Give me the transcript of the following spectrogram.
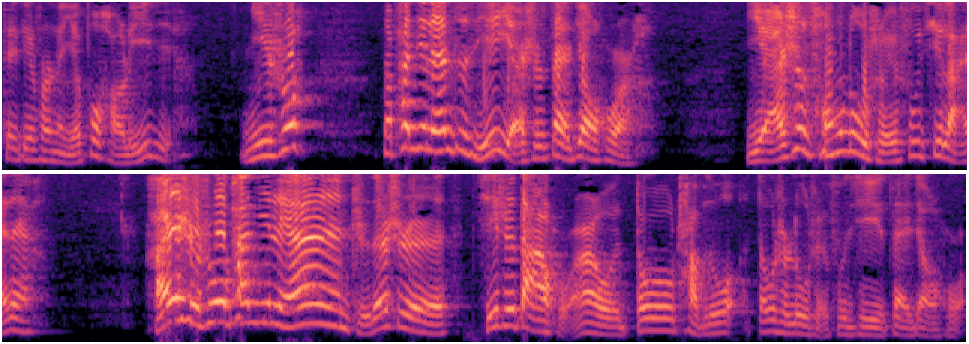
这地方呢也不好理解。你说那潘金莲自己也是在叫货啊，也是从露水夫妻来的呀。还是说潘金莲指的是，其实大伙儿我都差不多，都是露水夫妻在叫货，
